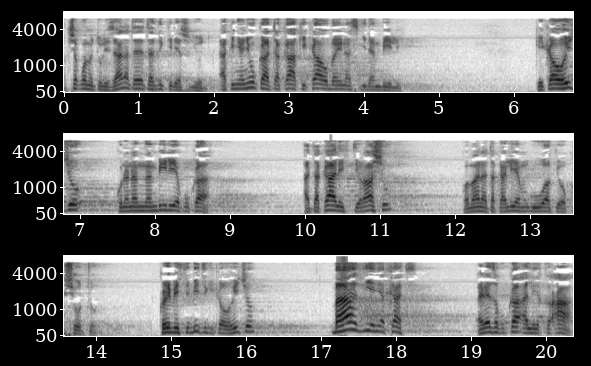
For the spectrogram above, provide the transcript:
akishakuwa ametulizana ataleta dhikri ya sujudi akinyanyuka atakaa kikao baina sijida mbili. Kikao hicho kuna namna mbili ya kukaa. Atakaa liftirashu kwa maana atakalia mguu wake wa kushoto. Kwa hiyo imethibiti kikao hicho. Baadhi ya nyakati anaweza kukaa aliqa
